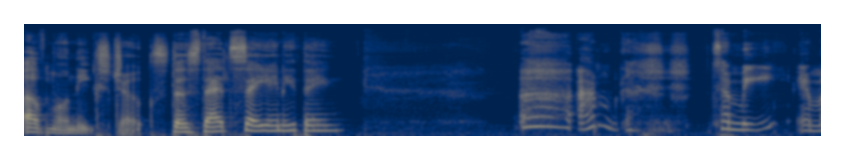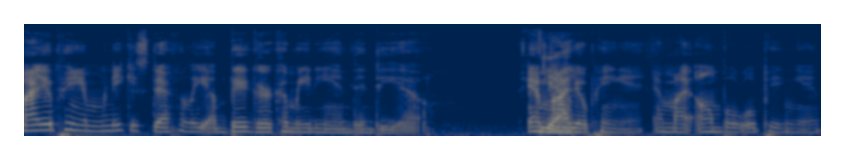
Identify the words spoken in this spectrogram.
of Monique's jokes. Does that say anything? Uh, I'm to me, in my opinion, Monique is definitely a bigger comedian than DL. In yeah. my opinion, in my humble opinion,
